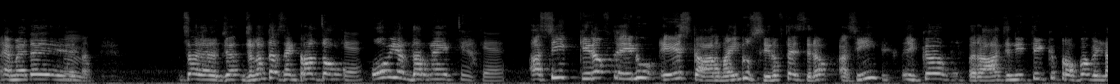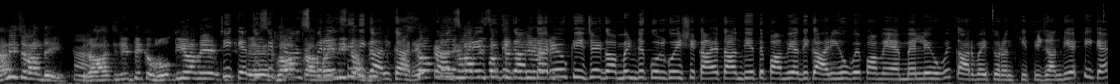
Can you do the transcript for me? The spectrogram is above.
ਐਮਐਲਏ ਜਲੰਧਰ ਸੈਂਟਰਲ ਤੋਂ। ਉਹ ਵੀ ਅੰਦਰ ਨੇ। ਠੀਕ ਹੈ। ਅਸੀਂ ਕਿਰਫ ਇਹਨੂੰ ਇਸ ਕਾਰਵਾਈ ਨੂੰ ਸਿਰਫ ਤੇ ਸਿਰਫ ਅਸੀਂ ਇੱਕ ਰਾਜਨੀਤਿਕ ਪ੍ਰੋਪਗੈਂਡਾ ਨਹੀਂ ਚਲਾਉਂਦੇ। ਰਾਜਨੀਤਿਕ ਵਿਰੋਧੀਆਂ ਦੇ ਠੀਕ ਹੈ ਤੁਸੀਂ ਟ੍ਰਾਂਸਪੇਰੈਂਸੀ ਦੀ ਗੱਲ ਕਰ ਰਹੇ ਹੋ ਟ੍ਰਾਂਸਪੇਰੈਂਸੀ ਦੀ ਗੱਲ ਕਰ ਰਹੇ ਹੋ ਕਿ ਜੇ ਗਵਰਨਮੈਂਟ ਦੇ ਕੋਲ ਕੋਈ ਸ਼ਿਕਾਇਤ ਆਂਦੀ ਹੈ ਤੇ ਭਾਵੇਂ ਅਧਿਕਾਰੀ ਹੋਵੇ ਭਾਵੇਂ ਐਮਐਲਏ ਹੋਵੇ ਕਾਰਵਾਈ ਤੁਰੰਤ ਕੀਤੀ ਜਾਂਦੀ ਹੈ। ਠੀਕ ਹੈ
